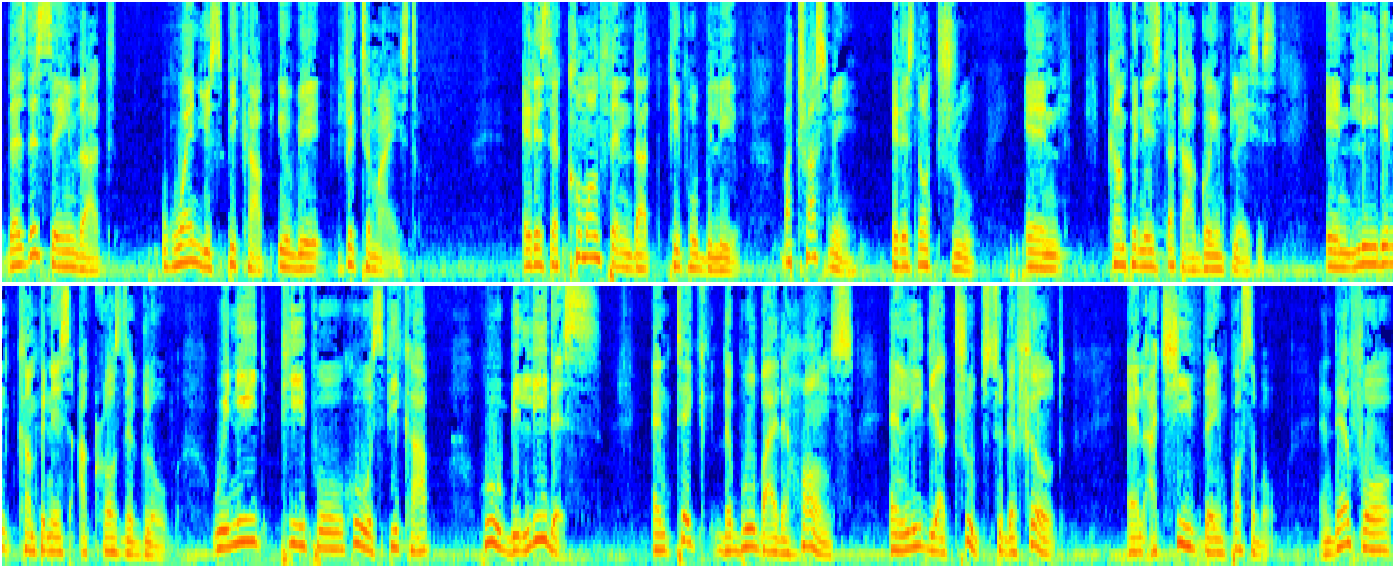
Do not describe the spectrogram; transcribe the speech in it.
there's this saying that when you speak up, you'll be victimized. It is a common thing that people believe. But trust me, it is not true in companies that are going places, in leading companies across the globe. We need people who will speak up, who will be leaders, and take the bull by the horns and lead their troops to the field and achieve the impossible. And therefore,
